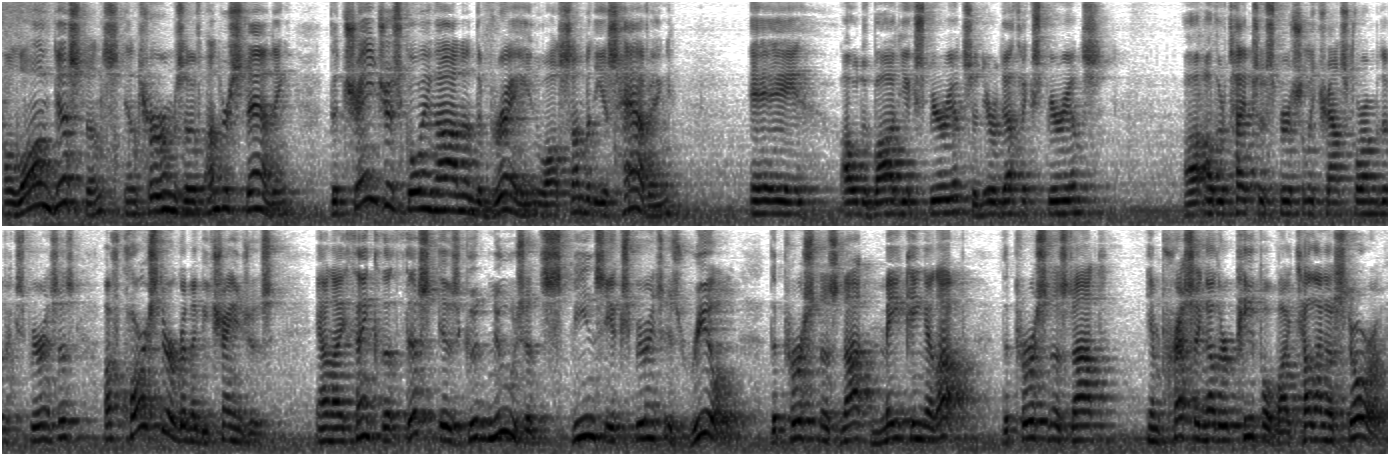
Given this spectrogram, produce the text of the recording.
a long distance in terms of understanding the changes going on in the brain while somebody is having a out of body experience, a near death experience, uh, other types of spiritually transformative experiences. Of course, there are going to be changes and I think that this is good news. It means the experience is real. The person is not making it up. The person is not impressing other people by telling a story.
